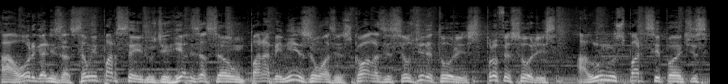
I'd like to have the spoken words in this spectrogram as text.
A organização e parceiros de realização parabenizam as escolas e seus diretores, professores, alunos participantes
